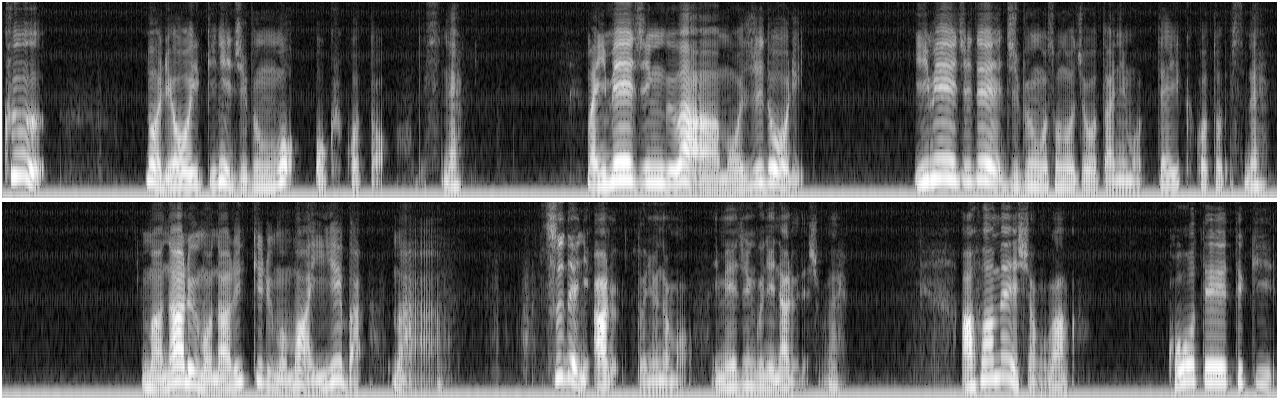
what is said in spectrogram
空の領域に自分を置くことですね。まあ、イメージングは文字通りイメージで自分をその状態に持っていくことですね。まあなるもなりきるもまあ言えばまあすでにあるというのもイメージングになるでしょうね。アファメーションは肯定的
